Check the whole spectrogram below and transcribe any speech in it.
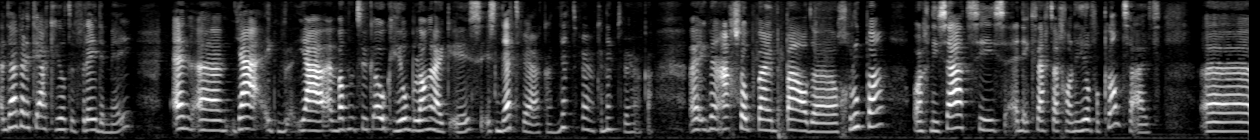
en daar ben ik eigenlijk heel tevreden mee. En uh, ja, ik, ja, en wat natuurlijk ook heel belangrijk is, is netwerken. Netwerken, netwerken. Uh, ik ben aangesloten bij een bepaalde groepen, organisaties. En ik krijg daar gewoon heel veel klanten uit. Uh,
